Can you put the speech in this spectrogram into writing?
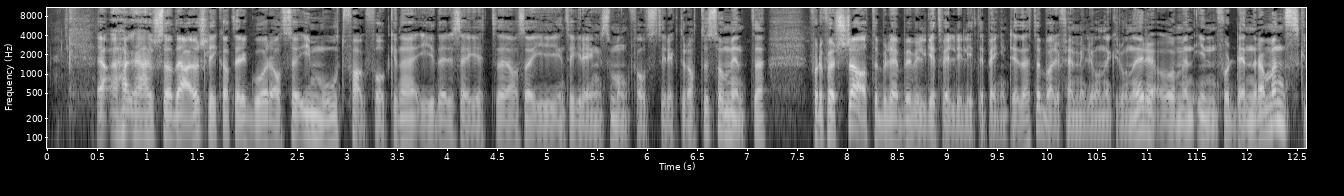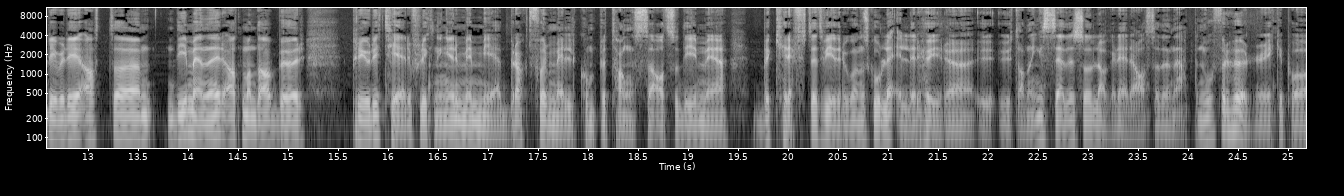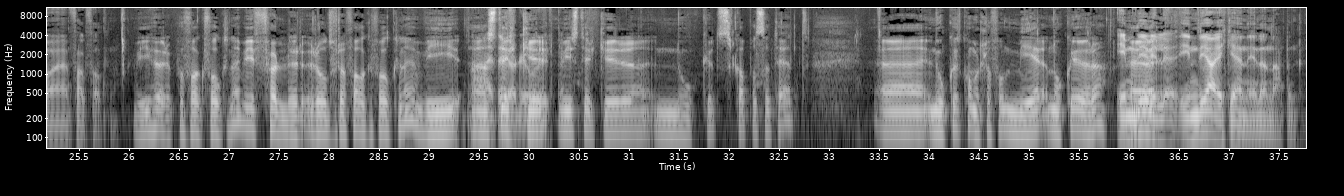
Ja, det er jo slik at Dere går altså imot fagfolkene i deres eget, eh, altså i Integrerings- og mangfoldsdirektoratet, som mente for det første at det ble bevilget veldig lite penger til dette, bare fem millioner kroner. Men innenfor den rammen skriver de at eh, de mener at man da bør prioritere flyktninger med medbrakt formell kompetanse, altså de med bekreftet videregående skole eller høyere utdanning. I stedet så lager dere altså denne appen. Hvorfor hører dere ikke på eh, fagfolkene? Vi hører på fagfolkene, vi følger råd fra fagfolkene. Vi, eh, Nei, styrker, vi styrker eh, NOKUTs kapasitet. NOKUT kommer til å få mer enn nok å gjøre. IMDi, vil, IMDi er ikke enig i denne appen?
